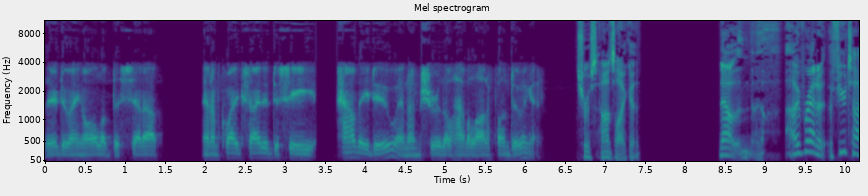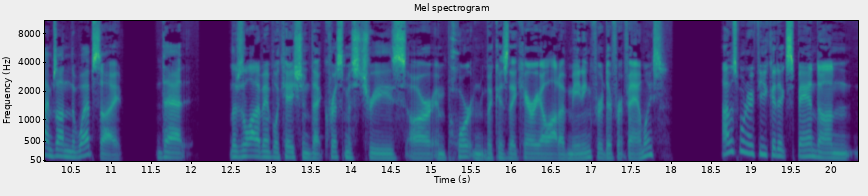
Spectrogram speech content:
They're doing all of the setup. And I'm quite excited to see how they do, and I'm sure they'll have a lot of fun doing it. Sure sounds like it. Now, I've read a few times on the website that there's a lot of implication that Christmas trees are important because they carry a lot of meaning for different families. I was wondering if you could expand on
